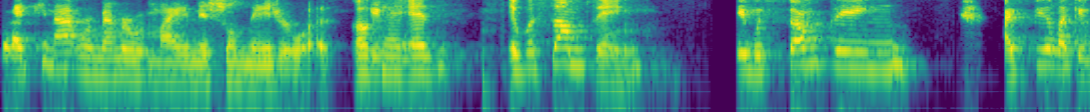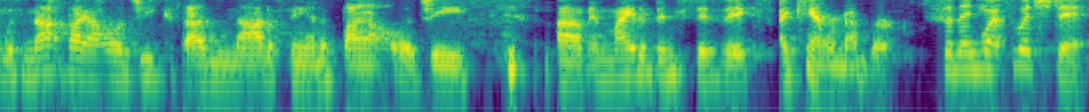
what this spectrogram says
But I cannot remember what my initial major was. Okay, it, and it was something. It was something. I feel like it was not biology because I'm not a fan of biology. Um, it might have been physics. I can't remember. So then you but, switched it.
